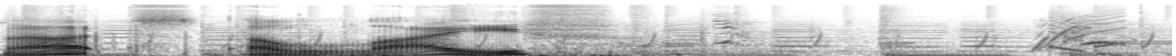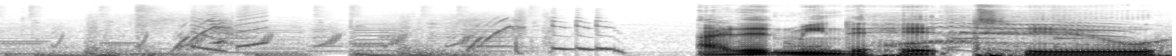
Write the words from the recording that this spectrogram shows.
That's a life. I didn't mean to hit two.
